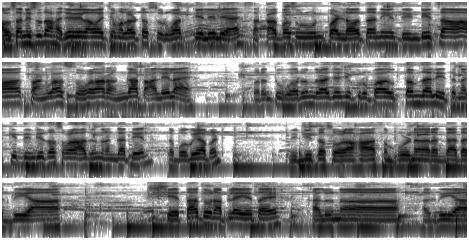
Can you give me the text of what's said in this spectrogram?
पावसाने सुद्धा हजेरी लावायची मला वाटतं सुरुवात केलेली आहे. सकाळपासून ऊन पडला होता आणि दिंडीचा चांगला सोहळा रंगात आलेला आहे. परंतु वरुण राजाची कृपा उत्तम झाली तर नक्की दिंडीचा सोहळा अजून रंगात येईल. तर बघूया आपण. दिंडीचा सोहळा हा संपूर्ण रंगात अगदी या शेतातून आपल्या येत आहे. खालून अगदी या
